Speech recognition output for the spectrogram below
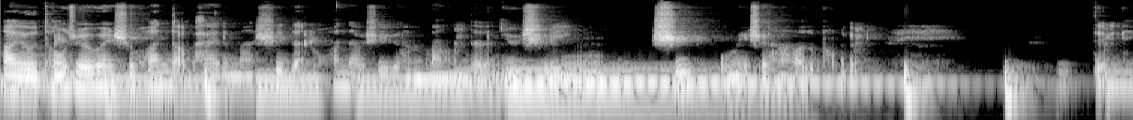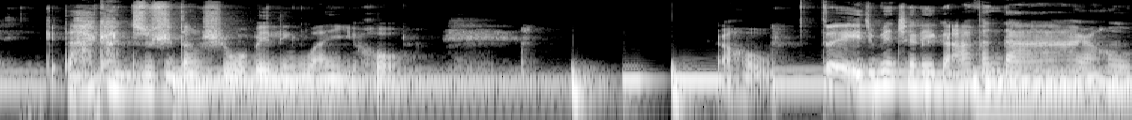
啊，有同学问是欢岛拍的吗？是的，欢岛是一个很棒的女摄影师，我们也是很好的朋友。对，给大家看，就是当时我被淋完以后，然后对，就变成了一个阿凡达。然后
